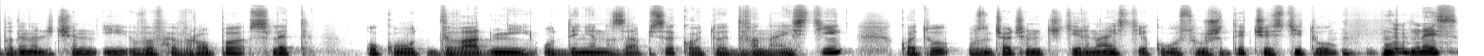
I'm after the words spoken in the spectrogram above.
бъде наличен и в Европа след около 2 дни от деня на записа, който е 12, което означава, че на 14, ако го слушате, честито, от днес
